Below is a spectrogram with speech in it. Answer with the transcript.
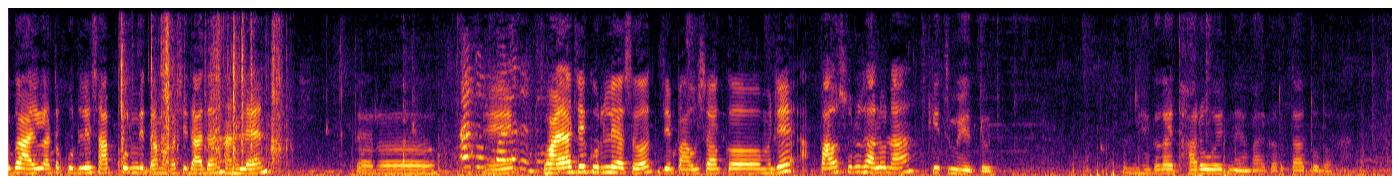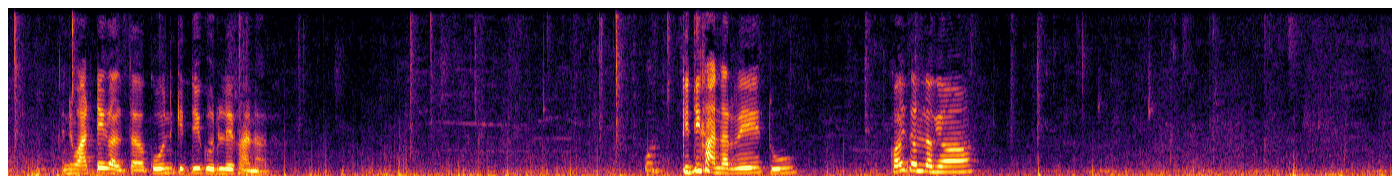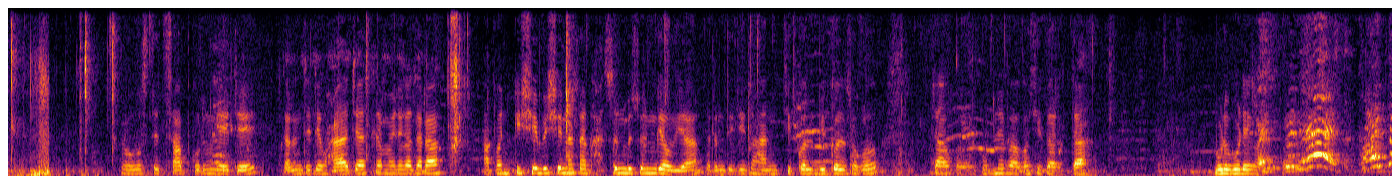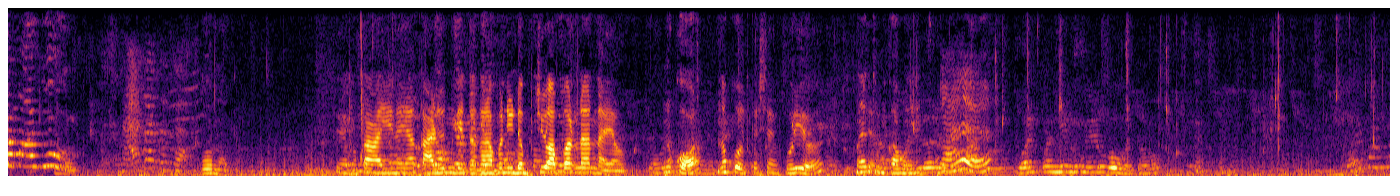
बघा आई आता कुर्ले साफ करून घेता? मगाशी दादान हाणल्यान तर हे व्हाळाचे कुर्ले असत जे पावसाक म्हणजे पाऊस सुरू झालो ना कीच मिळतात. हे काय थारो येत नाही काय करता तो बघा. आणि वाटे घालता कोण किती कुर्ले खाणार? किती खाणार रे तू? काय चाललं घ्या व्यवस्थित साफ करून घ्यायचे. कारण ते ते व्हाळाचे असल्यामुळे त्याला जरा आपण किशी बिशीन असा घासून बिसून घेऊया. कारण त्याची घाण चिकल बिकल सगळं जाव करेल कुठली बागाशी करता. बुडबुडे घालता. ते बघा आईने या काढून घेता. कारण आपण ही डबची वापरणार नाही. नको नको कशा? होय?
